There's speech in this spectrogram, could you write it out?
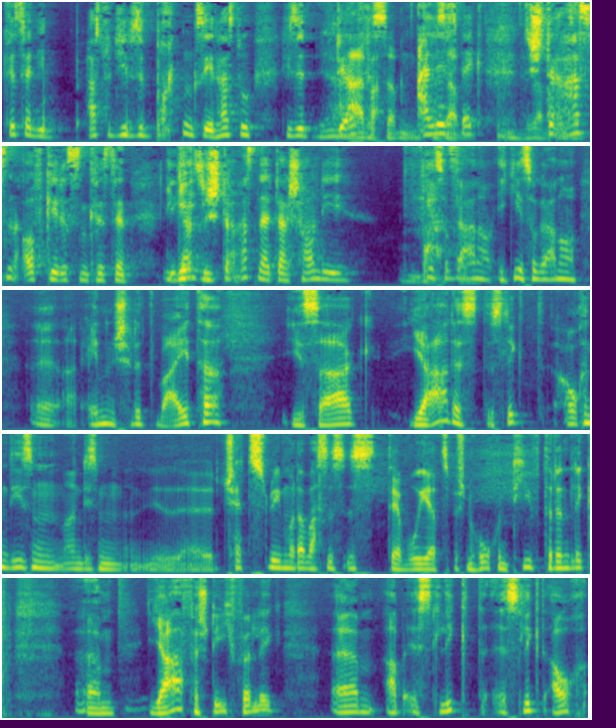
Christian, die, hast du diese Brücken gesehen? Hast du diese ja, Dörfer? Haben, alles haben, weg. Straßen aufgerissen, Christian. Die ganzen Straßen, da schauen die. Ich gehe sogar noch, ich gehe sogar noch äh, einen Schritt weiter. Ich sag, ja, das, das liegt auch in diesem, an diesem äh, Chatstream oder was es ist, der wo ja zwischen hoch und tief drin liegt. Ähm, ja, verstehe ich völlig. Ähm, aber es liegt, es liegt auch,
